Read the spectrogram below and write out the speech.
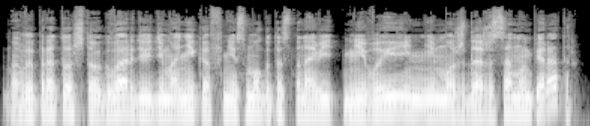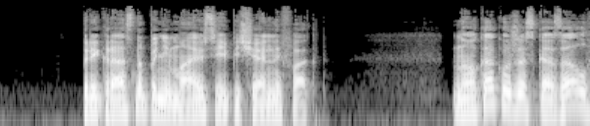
Вы про то, что гвардию демоников не смогут остановить ни вы, ни, может, даже сам император? Прекрасно понимаю сей печальный факт. Но, как уже сказал,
